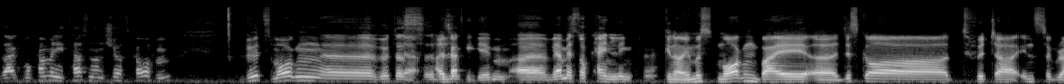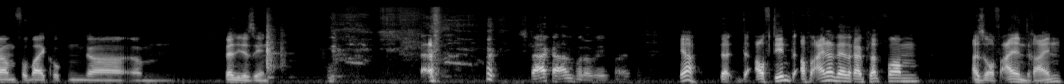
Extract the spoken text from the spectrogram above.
sagt, wo kann man die Tassen und Shirts kaufen, wird's morgen äh, wird das Ja, äh, also- bekannt gegeben. Äh, wir haben jetzt noch keinen Link. Ne? Genau, ihr müsst morgen bei äh, Discord, Twitter, Instagram vorbeigucken, da ähm, werdet ihr sehen. Starke Antwort auf jeden Fall. Ja, da, auf, den, auf einer der drei Plattformen, also auf allen dreien,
